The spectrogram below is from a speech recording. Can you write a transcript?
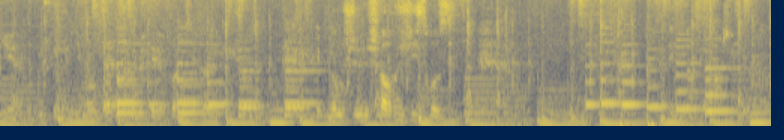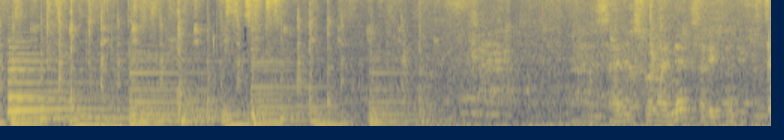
qui est un peu plus que rudimentaire, parce que le téléphone c'est quand même quelque chose. Donc je- j'enregistre aussi. 89, ça n'avait pas du tout.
